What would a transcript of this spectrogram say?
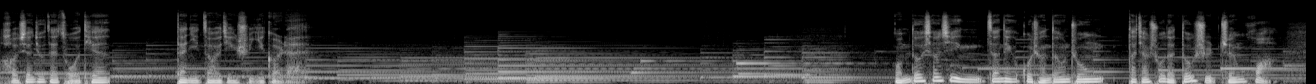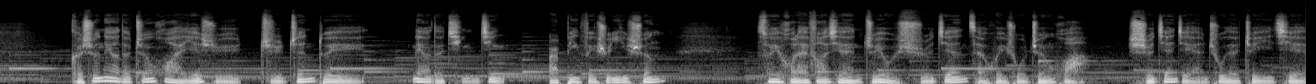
好像就在昨天，但你早已经是一个人。我们都相信，在那个过程当中，大家说的都是真话。可是那样的真话，也许只针对那样的情境，而并非是一生。所以后来发现，只有时间才会说真话，时间检验出的这一切，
